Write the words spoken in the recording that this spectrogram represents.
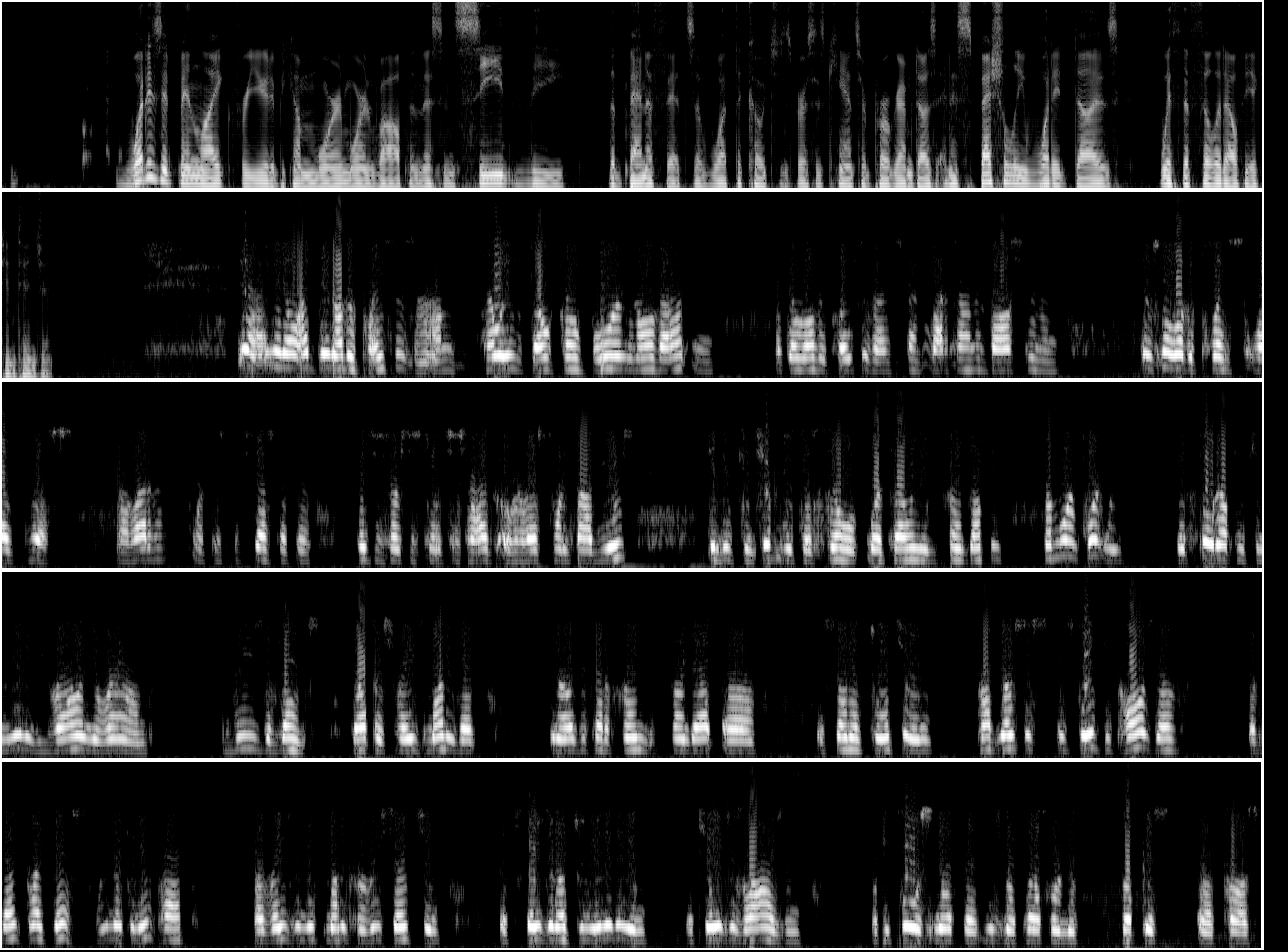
what has it been like for you to become more and more involved in this and see the the benefits of what the Coaches versus Cancer program does, and especially what it does with the Philadelphia contingent? Yeah, you know, I've been other places. I'm Philly, Delco born, and all that, and I go other places. I spent a lot of time in Boston, and there's no other place like this. A lot of it with the success that the Coaches versus Cancers had over the last 25 years can be contributed to Phil Martelli and Fran Dunphy but more importantly, the Philadelphia community rallying around these events to help us raise money that, you know, I just had a friend find out uh, his son had cancer and prognosis is good because of events like this. We make an impact by raising this money for research and it stays in our community and it changes lives. And I'd be foolish not to use my platform to help this uh, cause.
